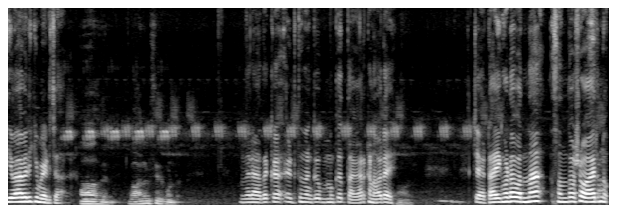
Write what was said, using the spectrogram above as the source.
ദീപാവലിക്ക് മേടിച്ചാ. ആ അതെ. ബാലൻസ് ഇരിപ്പുണ്ട്. അന്നേരം അതൊക്കെ എടുത്ത് നമുക്ക് നമുക്ക് തകർക്കണം അല്ലേ. ചേട്ടായും കൂടെ വന്ന സന്തോഷമായിരുന്നു.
